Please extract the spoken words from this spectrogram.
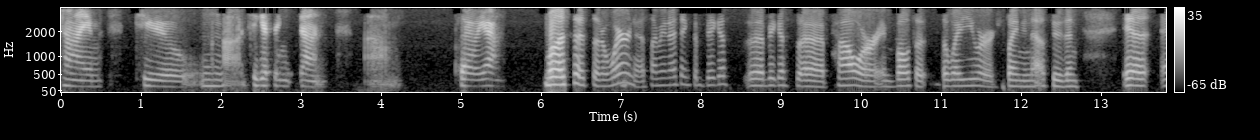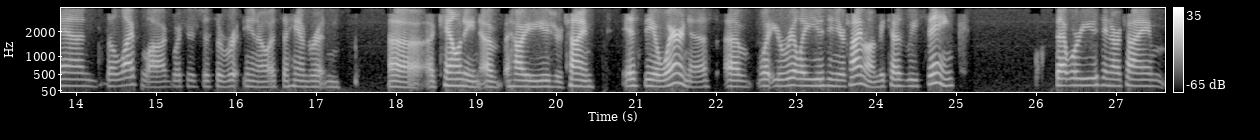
time to Mhm. uh to get things done. Um so yeah. Well, it's it's an awareness. I mean, I think the biggest the biggest uh, power in both uh, the way you were explaining that, Susan, it and the life log, which is just a you know it's a handwritten uh, accounting of how you use your time. It's the awareness of what you're really using your time on because we think that we're using our time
